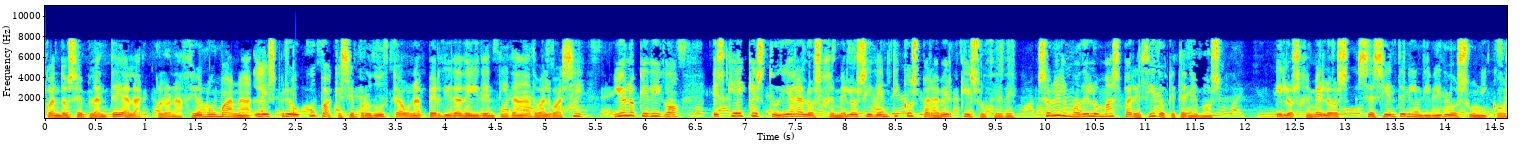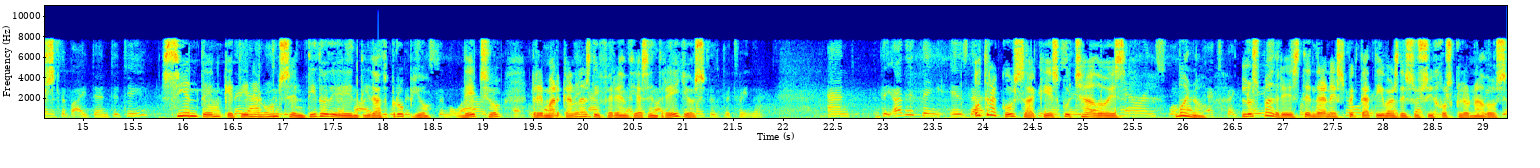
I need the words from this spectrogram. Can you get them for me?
cuando se plantea la clonación humana, les preocupa que se produzca una pérdida de identidad o algo así. Yo lo que digo es que hay que estudiar a los gemelos idénticos para ver qué sucede. Son el modelo más parecido que tenemos. Y los gemelos se sienten individuos únicos. Sienten que tienen un sentido de identidad propio. De hecho, remarcan las diferencias entre ellos. Otra cosa que he escuchado es, bueno, los padres tendrán expectativas de sus hijos clonados.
